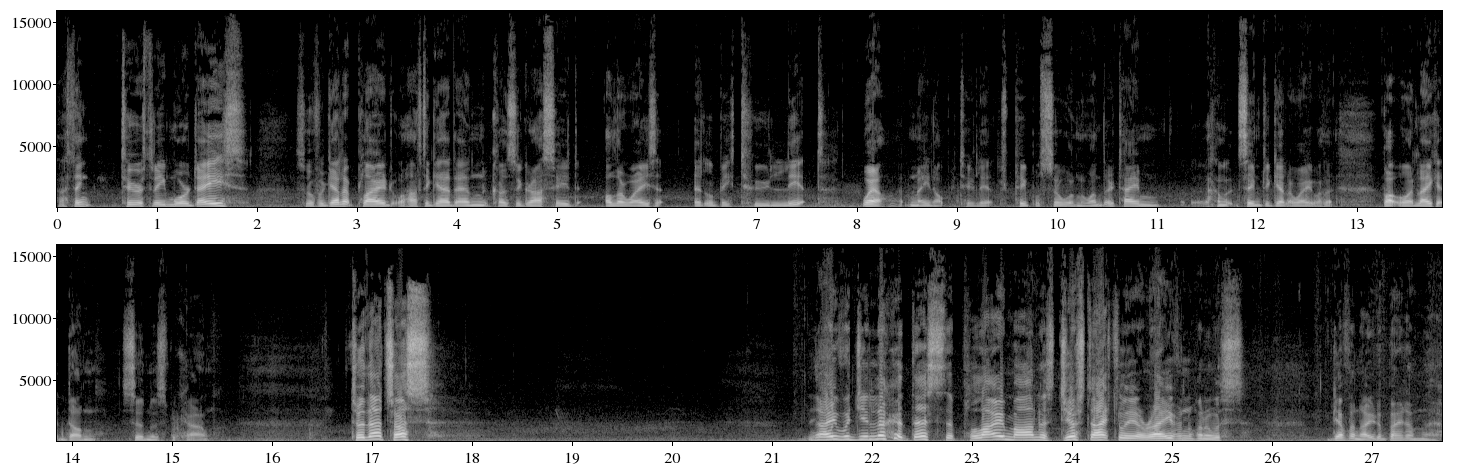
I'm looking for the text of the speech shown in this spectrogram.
I think, two or three more days. So if we get it ploughed, we'll have to get in because the grass seed, otherwise it'll be too late. Well, it may not be too late. People sow in the winter time and it seem to get away with it. But we'd like it done as soon as we can. So that's us. Now, would you look at this? The ploughman is just actually arriving when I was giving out about him there.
